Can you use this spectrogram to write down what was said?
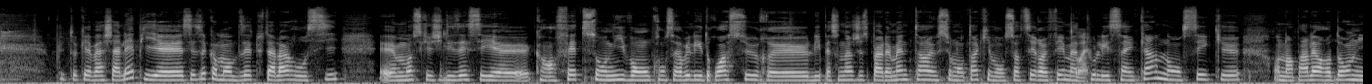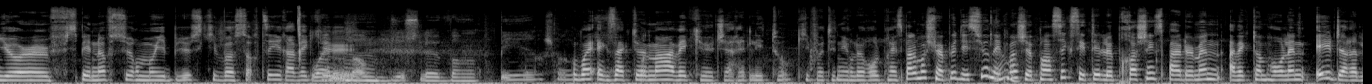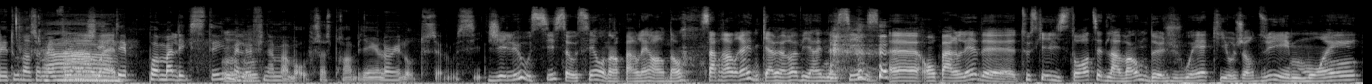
plutôt que vache à lait. Puis euh, c'est ça, comme on disait tout à l'heure aussi, euh, moi ce que je lisais, c'est euh, qu'en fait, Sony vont conserver les droits sur euh, les personnages de Spider-Man tant aussi longtemps qu'ils vont sortir un film à Ouais. tous les cinq ans. On sait que, on en parlait hors d'onde, il y a un spin-off sur Moebius qui va sortir avec... Ouais, euh, Morbius le vampire, je pense. Ouais, exactement, avec Jared Leto qui va tenir le rôle principal. Moi, je suis un peu déçue, honnêtement. Ah. Je pensais que c'était le prochain Spider-Man avec Tom Holland et Jared Leto dans un même Ah, film. J'étais pas mal excitée, mais là, Mhm. finalement, bon, ça se prend bien l'un et l'autre tout seul aussi. J'ai lu aussi, ça aussi, on en parlait hors donc. Ça prendrait une caméra behind the scenes. Euh, on parlait de tout ce qui est l'histoire, tu sais, de la vente de jouets qui aujourd'hui est moins,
